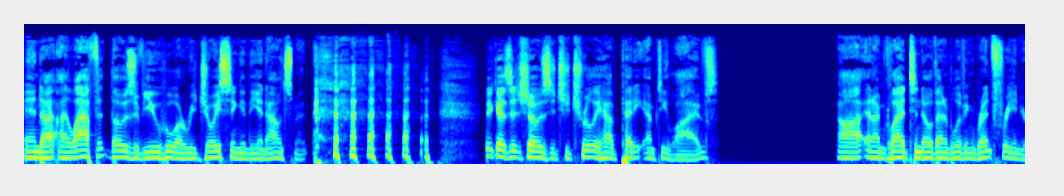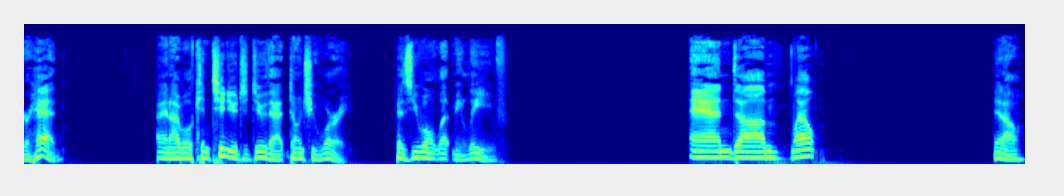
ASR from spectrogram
And I, I laugh at those of you who are rejoicing in the announcement because it shows that you truly have petty, empty lives. Uh, and I'm glad to know that I'm living rent free in your head. And I will continue to do that, don't you worry, because you won't let me leave. And, um, well, you know,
